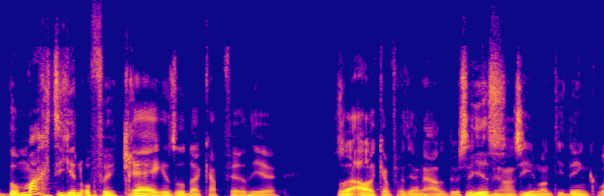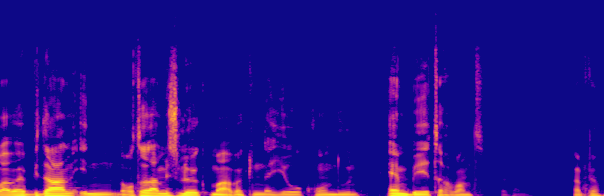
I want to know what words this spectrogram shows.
bemachtigen of verkrijgen, zodat Capverdië zodat alle Capverdianen de wedstrijd Yes. kunnen gaan zien. Want die denken, wat we hebben gedaan in Rotterdam is leuk, maar we kunnen dat hier ook gewoon doen. En beter, want. Snap je?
